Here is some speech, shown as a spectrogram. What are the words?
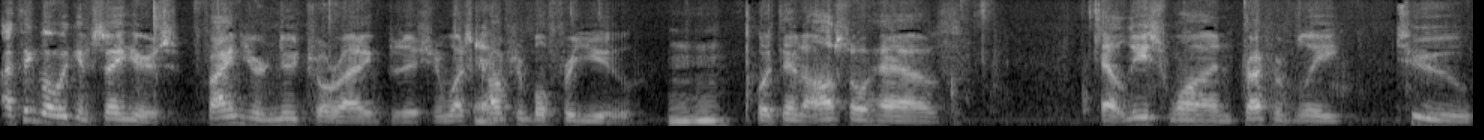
I think what we can say here is find your neutral riding position, what's Yeah. comfortable for you, Mm-hmm. but then also have at least one, preferably two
